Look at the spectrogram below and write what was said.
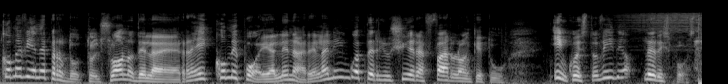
Come viene prodotto il suono della R e come puoi allenare la lingua per riuscire a farlo anche tu? In questo video le risposte.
